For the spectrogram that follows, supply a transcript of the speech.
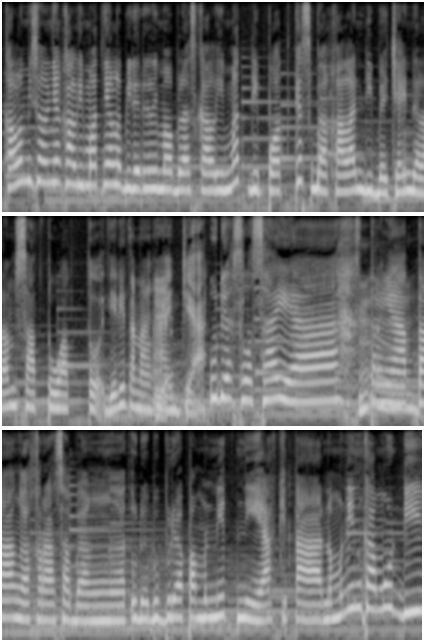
Kalau misalnya kalimatnya lebih dari 15 kalimat di podcast bakalan dibacain dalam satu waktu. Jadi tenang Iya. aja. Udah selesai ya. Ternyata nggak kerasa banget. Udah beberapa menit nih ya kita nemenin kamu di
